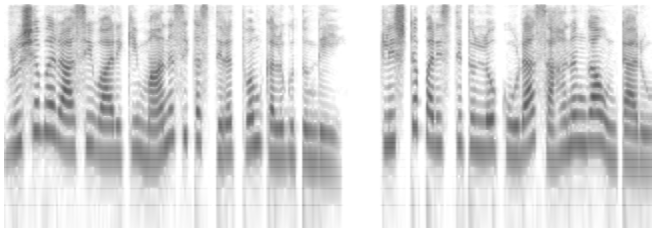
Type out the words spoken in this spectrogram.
వృషభ రాశి వారికి మానసిక స్థిరత్వం కలుగుతుంది. క్లిష్ట పరిస్థితుల్లో కూడా సహనంగా ఉంటారు.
